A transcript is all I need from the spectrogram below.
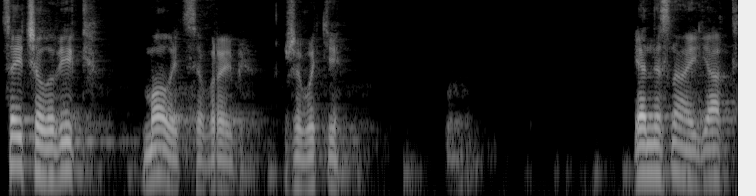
Цей чоловік молиться в рибі, в животі. Я не знаю, як,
